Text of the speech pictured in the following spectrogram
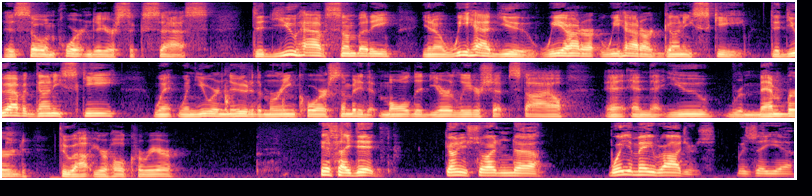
is so important to your success. Did you have somebody? You know, we had you. We had our we had our gunny ski. Did you have a gunny ski when when you were new to the Marine Corps? Somebody that molded your leadership style and, and that you remembered throughout your whole career. Yes, I did. Gunny Sergeant uh, William A. Rogers was a,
